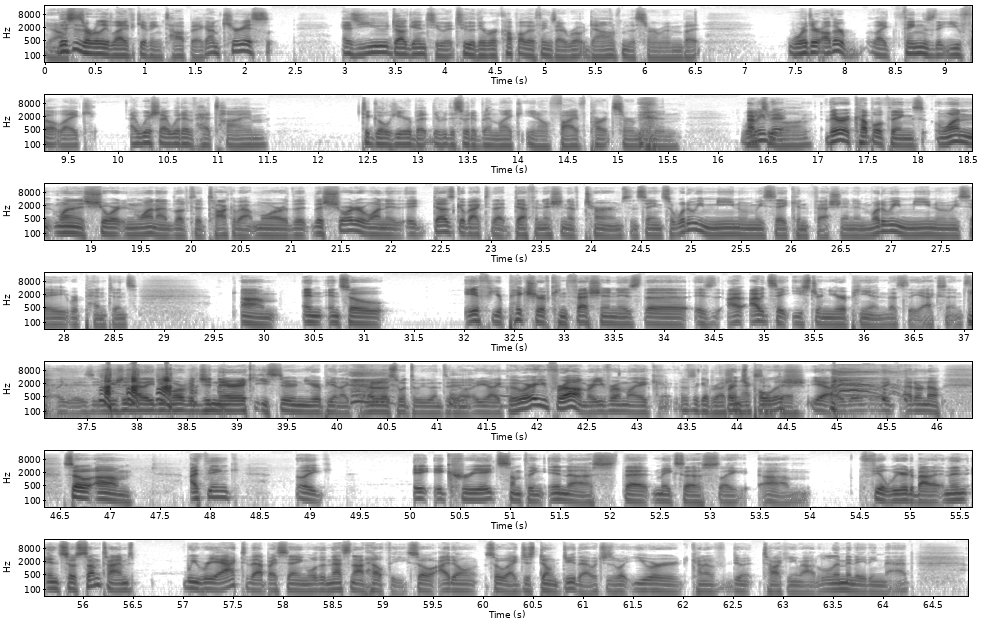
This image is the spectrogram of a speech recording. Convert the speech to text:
yeah this is a really life giving topic. I'm curious, as you dug into it too, there were a couple other things I wrote down from the sermon, but were there other like things that you felt like I wish I would have had time to go here, but there, this would have been like, you know, five part sermon and way I mean, too there- long. there are a couple of things. One one is short, and one I'd love to talk about more. The the shorter one it, it does go back to that definition of terms and saying, so what do we mean when we say confession, and what do we mean when we say repentance? Um, and and so if your picture of confession is the is I, I would say Eastern European, that's the accent. Like, usually now they do more of a generic Eastern European, like I don't know what do we want to know. And you're like, where are you from? Are you from like that was a good Russian French, Polish? there. Yeah, like, like I don't know. So um, I think like it it creates something in us that makes us like um feel weird about it, and then and so sometimes we react to that by saying, well, then that's not healthy. So I don't, so I just don't do that, which is what you were kind of doing, talking about, eliminating that.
